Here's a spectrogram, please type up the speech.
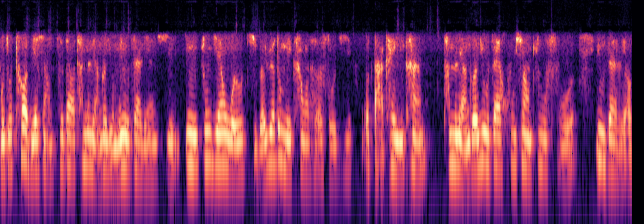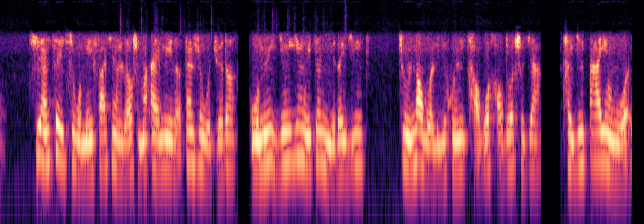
我就特别想知道他们两个有没有在联系，因为中间我有几个月都没看过他的手机。我打开一看，他们两个又在互相祝福，又在聊。虽然这一次我没发现聊什么暧昧的，但是我觉得我们已经因为这女的已经就是闹过离婚，吵过好多次架。他已经答应我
